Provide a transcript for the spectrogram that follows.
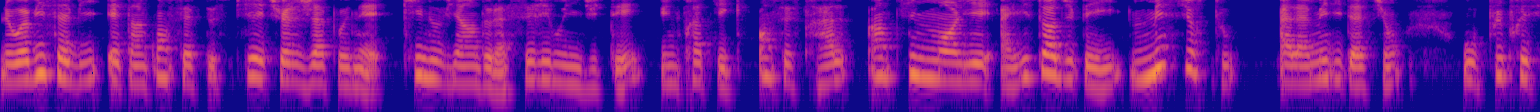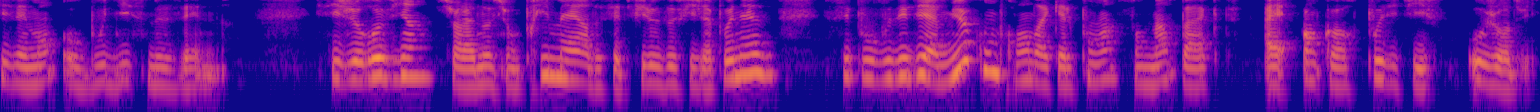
le wabi-sabi est un concept spirituel japonais qui nous vient de la cérémonie du thé, une pratique ancestrale intimement liée à l'histoire du pays, mais surtout à la méditation ou plus précisément au bouddhisme zen. Si je reviens sur la notion primaire de cette philosophie japonaise, c'est pour vous aider à mieux comprendre à quel point son impact est encore positif aujourd'hui.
